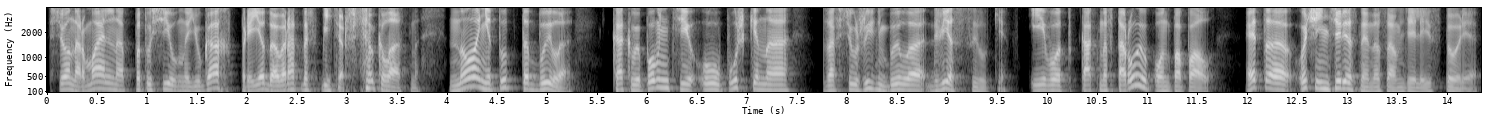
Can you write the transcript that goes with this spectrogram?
все нормально, потусил на югах, приеду обратно в Питер, все классно. Но не тут-то было. Как вы помните, у Пушкина за всю жизнь было две ссылки. И вот как на вторую он попал, это очень интересная на самом деле история.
